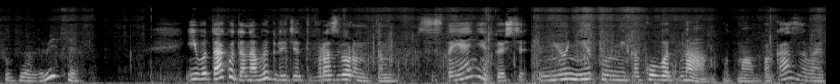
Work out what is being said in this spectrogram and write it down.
Чтобы надо, видите? И вот так вот она выглядит в развернутом состоянии, то есть у нее нету никакого дна. Вот мама показывает.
